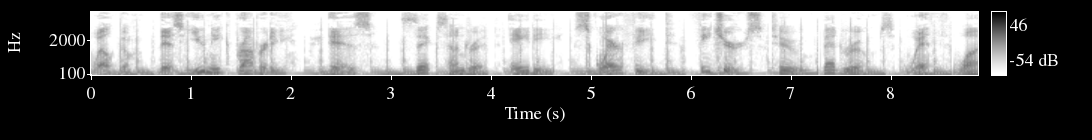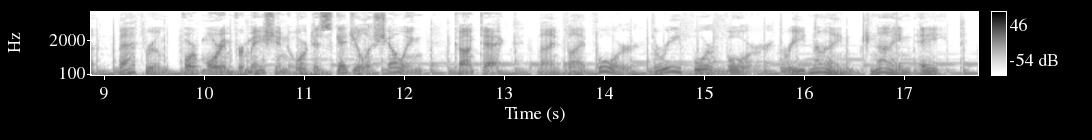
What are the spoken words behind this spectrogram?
Welcome. This unique property is 680. square feet. Features Two bedrooms. with. One bathroom. For more information or to schedule a showing, contact 954 344 3998.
